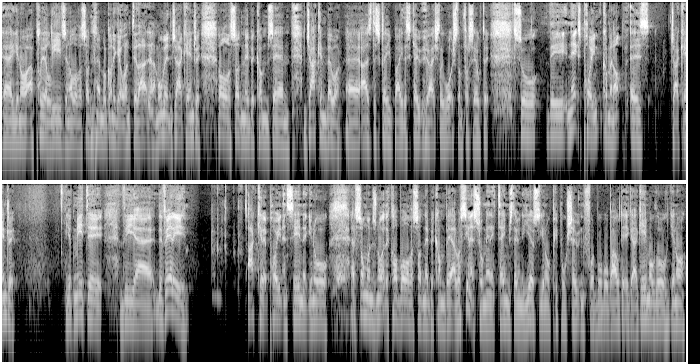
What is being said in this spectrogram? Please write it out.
Uh, you know, a player leaves and all of a sudden, and we're going to get onto that in a moment, Jack Hendry, all of a sudden he becomes um, Jack and Bauer, uh, as described by the scout who actually watched them for Celtic. So the next point coming up is Jack Hendry. You've made the the uh, the very accurate point in saying that, you know, if someone's not at the club, all of a sudden they become better. We've seen it so many times down the years, you know, people shouting for Bobo Baldé to get a game, although, you know,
